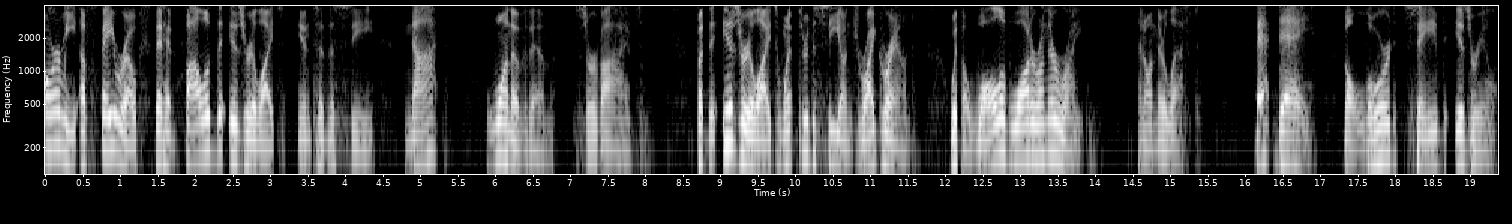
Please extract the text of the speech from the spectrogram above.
army of Pharaoh that had followed the Israelites into the sea. Not one of them survived. But the Israelites went through the sea on dry ground with a wall of water on their right and on their left. That day, the Lord saved Israel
